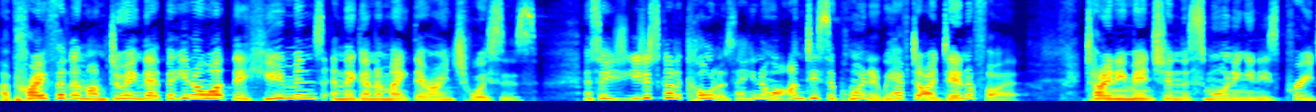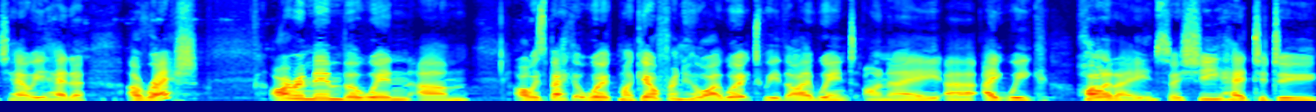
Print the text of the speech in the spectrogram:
I pray for them, I'm doing that, but you know what? They're humans and they're going to make their own choices. And so you just got to call it and say, you know what? I'm disappointed. We have to identify it. Tony mentioned this morning in his preach how he had a, a rash. I remember when um, I was back at work, my girlfriend who I worked with, I went on a uh, eight week holiday, and so she had to do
